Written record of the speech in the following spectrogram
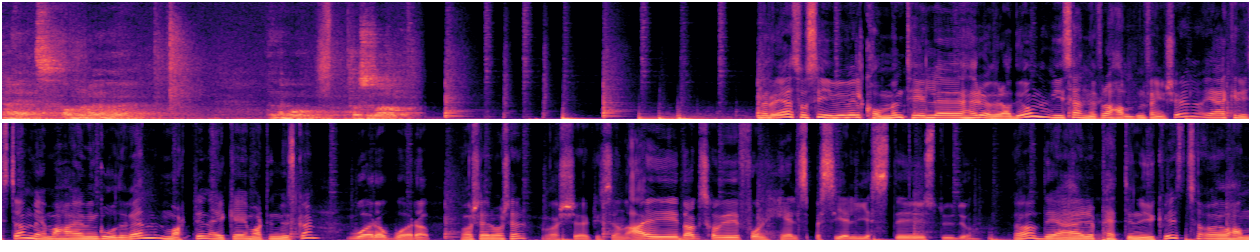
Greit. Andre beinet. Den er god. Takk skal du ha. Med det så sier vi velkommen til eh, Røverradioen. Vi sender fra Halden fengsel. Jeg er Christian. Med meg har jeg min gode venn Martin, aka Martin Muskelen. What up, what up? Hva skjer, hva skjer? Hva skjer, Kristian? Hei, I dag skal vi få en helt spesiell gjest i studio. Ja, det er Petter Nyquist. Og han,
